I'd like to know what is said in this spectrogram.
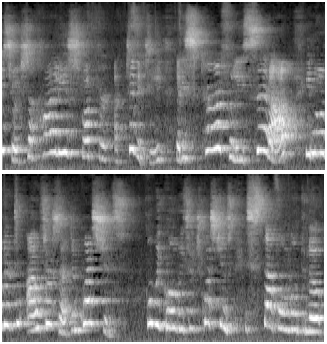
research is a highly structured activity that is carefully set up in order to answer certain questions. What we call research questions is stuff we want to know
